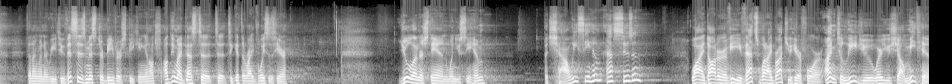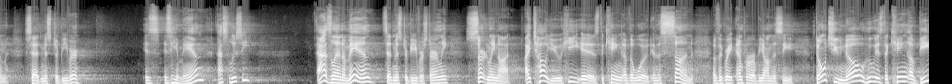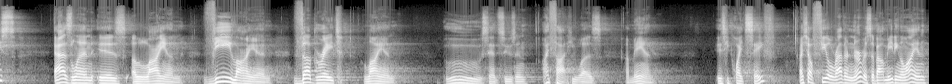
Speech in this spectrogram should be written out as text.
that I'm going to read to you. This is Mr. Beaver speaking, and I'll, I'll do my best to, to, to get the right voices here. You'll understand when you see him. But shall we see him? asked Susan. Why, daughter of Eve, that's what I brought you here for. I'm to lead you where you shall meet him, said Mr. Beaver. Is, is he a man? asked Lucy. Aslan, a man, said Mr. Beaver sternly. Certainly not. I tell you, he is the king of the wood and the son of the great emperor beyond the sea. Don't you know who is the king of beasts? Aslan is a lion, the lion, the great lion. Ooh, said Susan. I thought he was a man. Is he quite safe? I shall feel rather nervous about meeting a lion.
